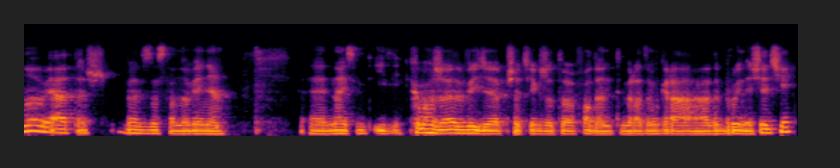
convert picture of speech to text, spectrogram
No ja też, bez zastanowienia. E, Nice and easy. Chyba, że wyjdzie przeciek, że to Foden tym razem gra De Bruyne sieci,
